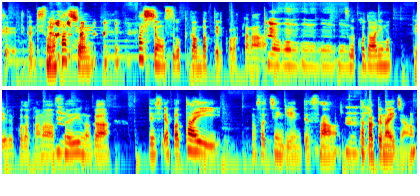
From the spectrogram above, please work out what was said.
クーって感じ。そのファッション ファッションすごく頑張ってる子だからすごいこだわり持ってる子だから、ん。そういうのがでやっぱタイのさ賃金ってさうん。高くないじゃん、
